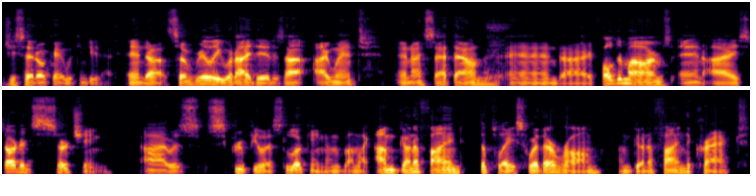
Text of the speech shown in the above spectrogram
She said, okay, we can do that. And uh, so really what I did is I, I went and I sat down and I folded my arms and I started searching. I was scrupulous looking. I'm, I'm like, I'm going to find the place where they're wrong. I'm going to find the cracks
